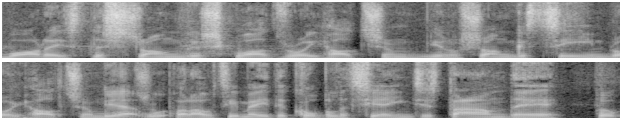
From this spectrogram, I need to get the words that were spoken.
what is the strongest squad? Roy Hodgson, you know, strongest team. Roy Hodgson Yeah, well- put out. He made a couple of changes down there. But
